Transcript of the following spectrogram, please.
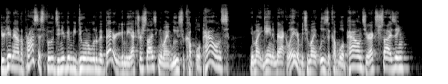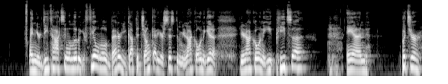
you're getting out of the processed foods and you're going to be doing a little bit better. You're going to be exercising. You might lose a couple of pounds. You might gain it back later, but you might lose a couple of pounds. You're exercising and you're detoxing a little. You're feeling a little better. You got the junk out of your system. You're not going to get a, you're not going to eat pizza. And, but you're,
